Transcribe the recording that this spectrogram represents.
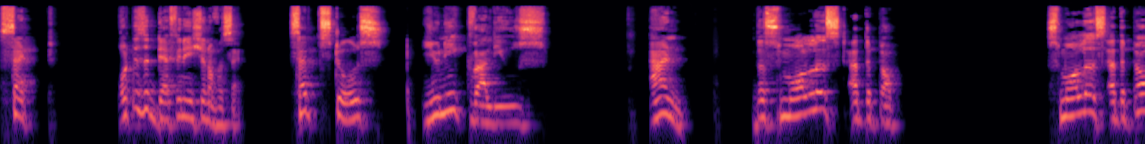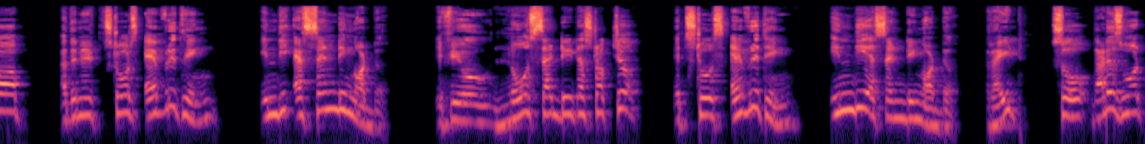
set. What is the definition of a set? Set stores unique values and the smallest at the top. Smallest at the top and then it stores everything in the ascending order. If you know set data structure it stores everything in the ascending order right? So that is what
